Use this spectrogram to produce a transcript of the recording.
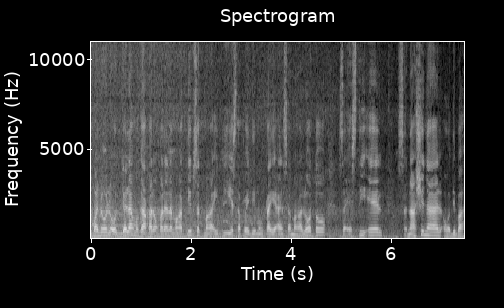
Manonood ka lang, magkakaroon ka na ng mga tips at mga ideas na pwede mong tayaan sa mga loto, sa STL, sa national, o di ba,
